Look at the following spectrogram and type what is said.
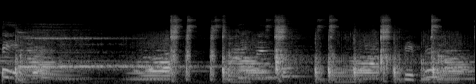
pepper, pepper,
